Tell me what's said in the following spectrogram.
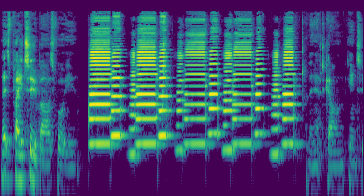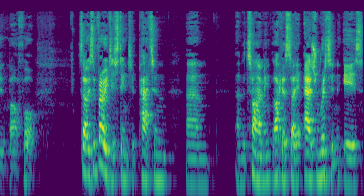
Let's play two bars for you. Into bar four. So it's a very distinctive pattern. Um, and the timing, like I say, as written is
